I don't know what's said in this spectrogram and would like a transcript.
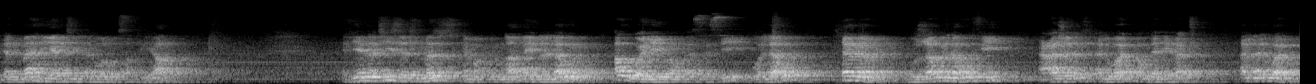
إذا ما هي هذه الألوان الوسطية؟ هي نتيجة المزج كما قلنا بين لون أولي أو أساسي ولون ثانوي مجاور له في عجلة الألوان أو دائرة الألوان.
